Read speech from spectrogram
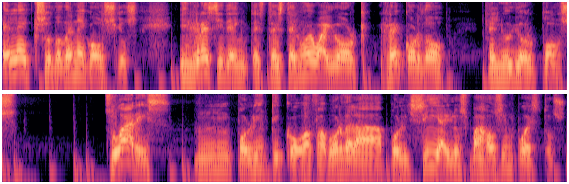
el éxodo de negocios y residentes desde Nueva York, recordó el New York Post. Suárez, un político a favor de la policía y los bajos impuestos,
